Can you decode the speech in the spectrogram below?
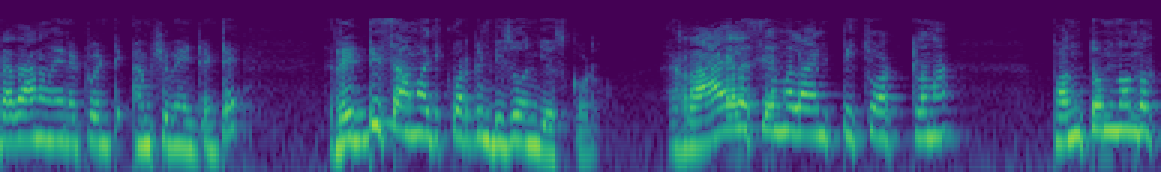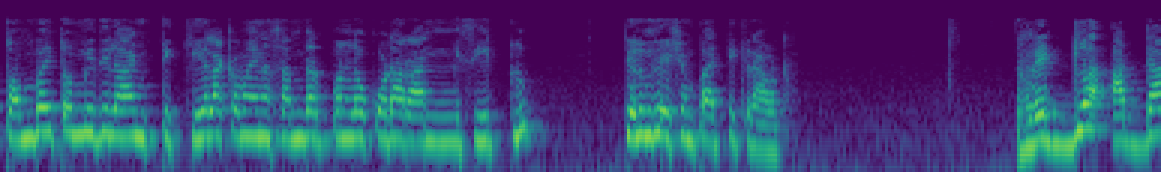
ప్రధానమైనటువంటి అంశం ఏంటంటే రెడ్డి సామాజిక వర్గం డిజోన్ చేసుకోవడం. రాయలసీమ లాంటి చోట్లన పంతొమ్మిది వందల తొంభై తొమ్మిది లాంటి కీలకమైన సందర్భంలో కూడా రాని సీట్లు తెలుగుదేశం పార్టీకి రావటం. రెడ్ల అడ్డా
